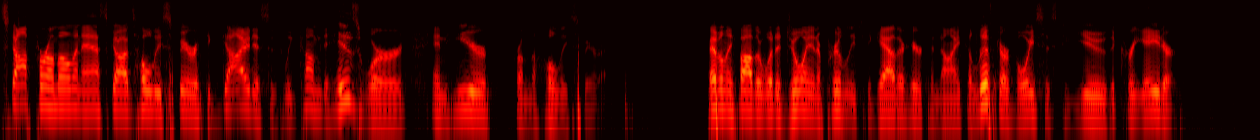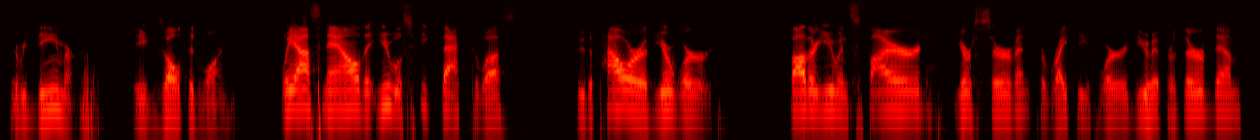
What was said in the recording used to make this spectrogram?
stop for a moment and ask God's Holy Spirit to guide us as we come to His word and hear from the Holy Spirit. Heavenly Father, what a joy and a privilege to gather here tonight to lift our voices to you, the Creator, the Redeemer, the Exalted One. We ask now that you will speak back to us through the power of your word. Father, you inspired your servant to write these words. You have preserved them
